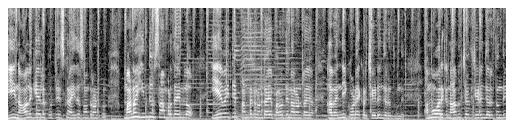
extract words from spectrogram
ఈ నాలుగేళ్ళు పూర్తి చేసుకుని ఐదో సంవత్సరం అనుకో మన హిందూ సాంప్రదాయంలో ఏవైతే పండుగలు ఉంటాయో పర్వదినాలు ఉంటాయో అవన్నీ కూడా ఇక్కడ చేయడం జరుగుతుంది. అమ్మవారికి నాగుల చవితి చేయడం జరుగుతుంది.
